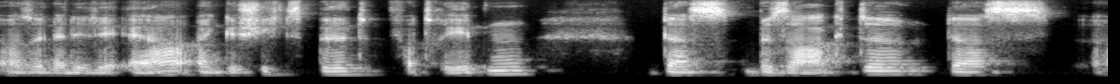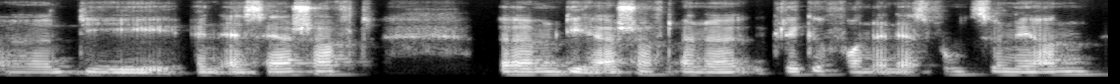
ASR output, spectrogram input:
also in der DDR, ein Geschichtsbild vertreten, das besagte, dass äh, die NS-Herrschaft ähm, die Herrschaft einer Clique von NS-Funktionären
